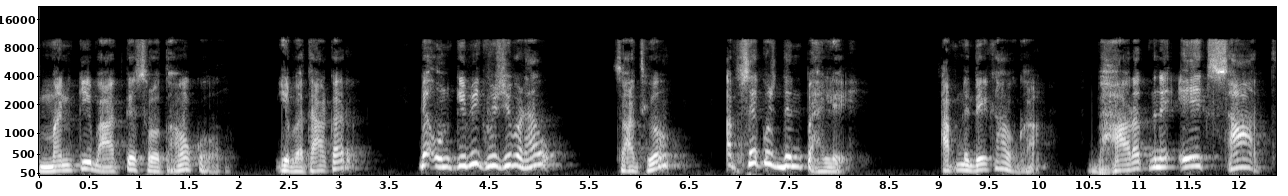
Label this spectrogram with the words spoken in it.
मन की बात के श्रोताओं को ये बताकर मैं उनकी भी खुशी बढ़ाऊं। साथियों, अब से कुछ दिन पहले आपने देखा होगा, भारत ने एक साथ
